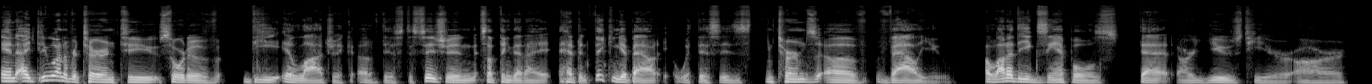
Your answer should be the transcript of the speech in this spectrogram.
And I do want to return to sort of the illogic of this decision. Something that I had been thinking about with this is in terms of value. A lot of the examples that are used here are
